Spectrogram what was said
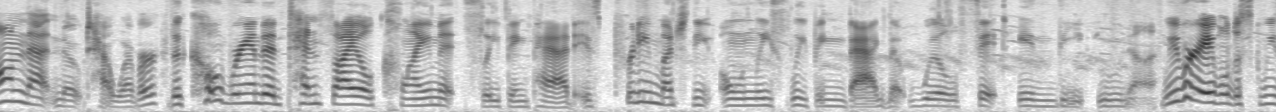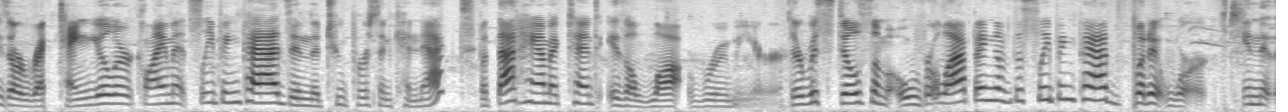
On that note, however, the co-branded Tentsile Klymit sleeping pad is pretty much the only sleeping bag that will fit in the Una. We were able to squeeze our rectangular Klymit sleeping pads in the two-person Connect, but that hammock tent is a lot roomier. There was still some overlapping of the sleeping pad, but it worked. In the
